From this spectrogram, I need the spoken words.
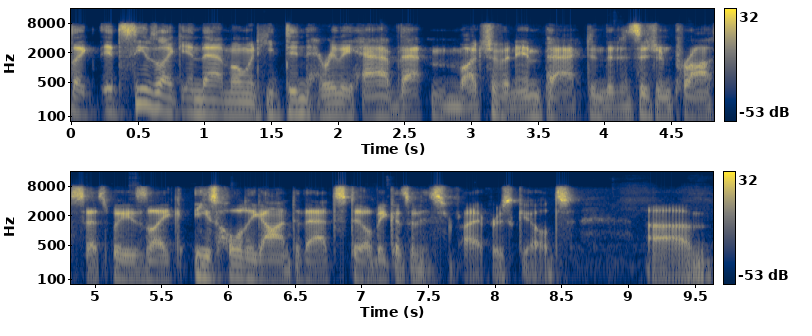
like it seems like in that moment he didn't really have that much of an impact in the decision process, but he's like he's holding on to that still because of his survivor's guilt um,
